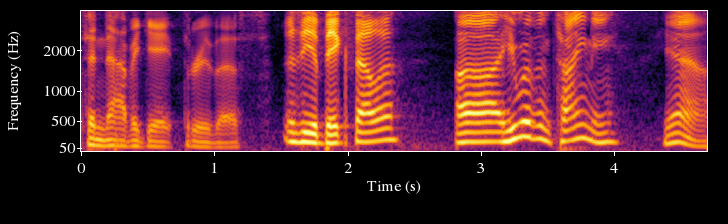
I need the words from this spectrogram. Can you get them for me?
to navigate through this. Is he a big fella? Uh he wasn't tiny. Yeah.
